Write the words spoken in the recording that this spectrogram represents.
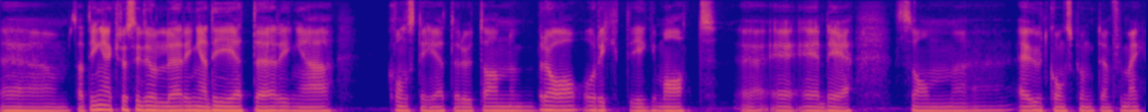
Eh, så att inga krusiduller, inga dieter, inga konstigheter utan bra och riktig mat Eh, är, är det som eh, är utgångspunkten för mig.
